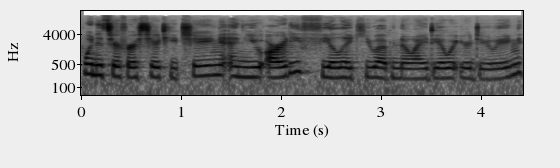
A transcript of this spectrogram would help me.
when it's your first year teaching and you already feel like you have no idea what you're doing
